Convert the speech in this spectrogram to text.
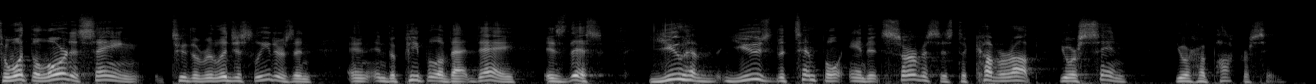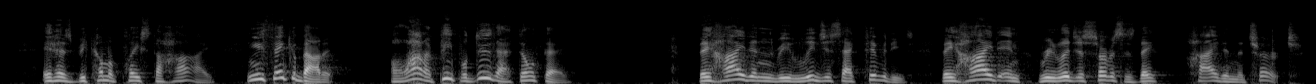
So, what the Lord is saying to the religious leaders and, and, and the people of that day is this you have used the temple and its services to cover up your sin, your hypocrisy. It has become a place to hide. And you think about it, a lot of people do that, don't they? They hide in religious activities, they hide in religious services, they hide in the church.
